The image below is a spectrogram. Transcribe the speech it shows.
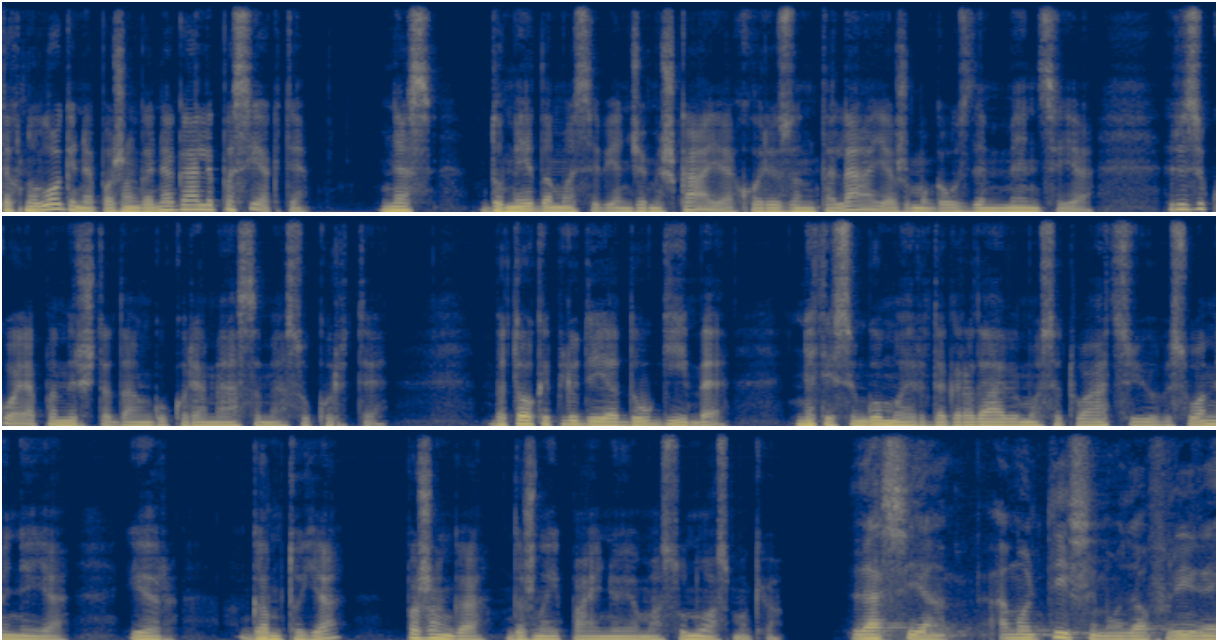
technologinė pažanga negali pasiekti, nes domėdamasi vien žemiškąją, horizontaliąją žmogaus dimenciją, rizikuoja pamiršti dangų, kuriam esame sukurti. Be to, kaip liudija daugybė neteisingumo ir degradavimo situacijų visuomenėje ir gamtoje, pažanga dažnai painiojama su nuosmukio. L'Asia ha moltissimo da offrire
